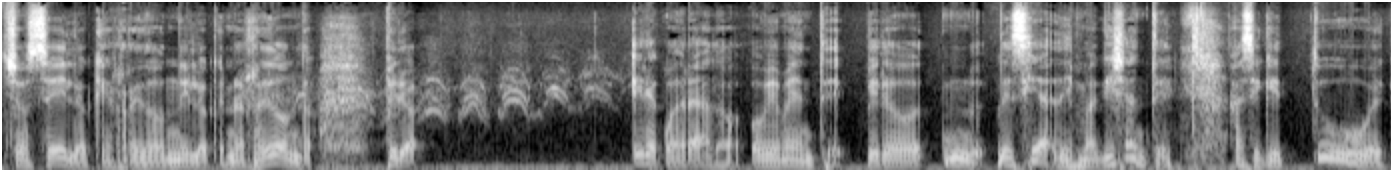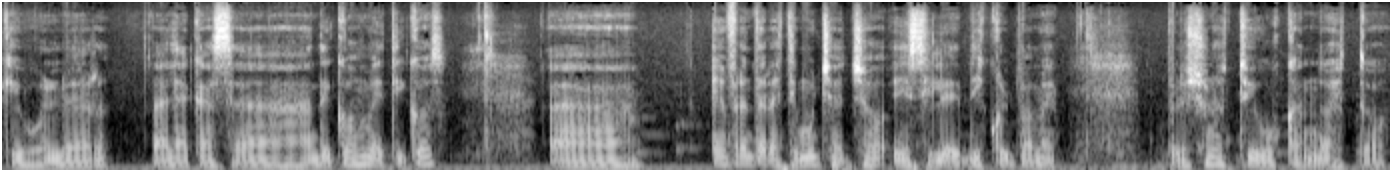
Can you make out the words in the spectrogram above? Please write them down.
Yo sé lo que es redondo y lo que no es redondo. Pero era cuadrado, obviamente, pero decía desmaquillante. Así que tuve que volver a la casa de cosméticos a enfrentar a este muchacho y decirle, discúlpame, pero yo no estoy buscando esto.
